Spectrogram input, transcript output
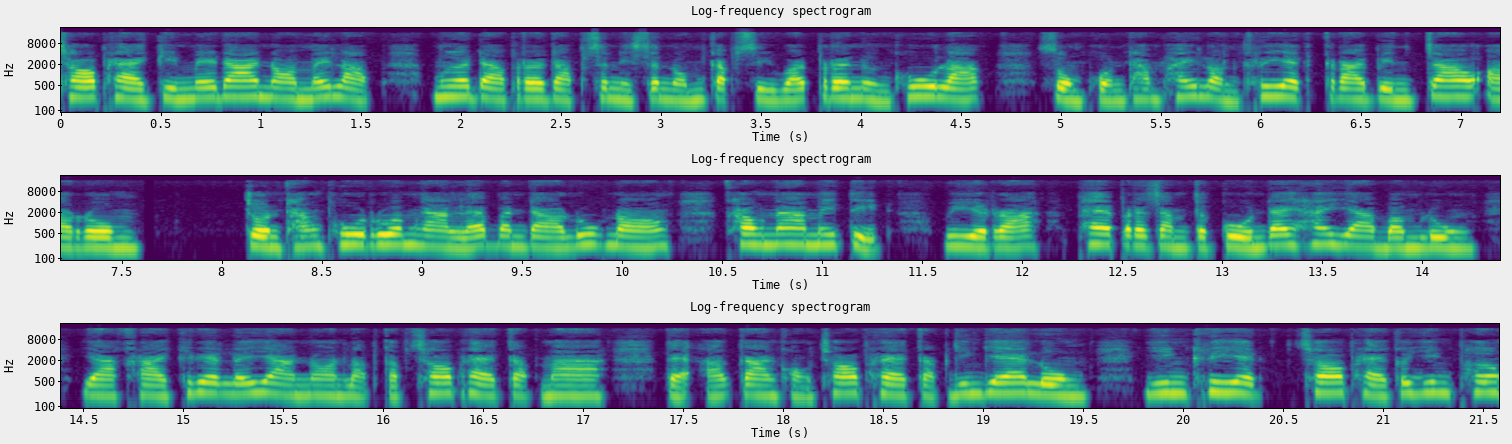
ช่อแพรกินไม่ได้นอนไม่หลับ เมื่อดาวประดับสนิทสนมกับสีวัตรประหนึ่งคู่รัก ส่งผลทำให้หล่อนเครียดกลายเป็นเจ้าอารมณ์ จนทั้งผู้ร่วมงานและบรรดาลูกน้องเข้าหน้าไม่ติด วีระแพทย์ประจำตระกูลได้ให้ยาบำรุง ยาคลายเครียดและยานอนหลับกับช่อแพรกลับมา แต่อาการของช่อแพรกลับยิ่งแย่ลง ยิ่งเครียด ช่อแพรก็ยิ่งเพิ่ม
